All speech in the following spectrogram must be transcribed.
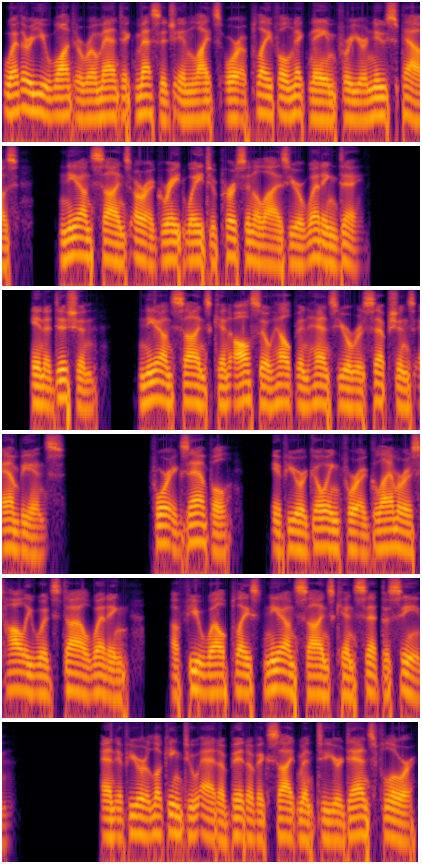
Whether you want a romantic message in lights or a playful nickname for your new spouse, neon signs are a great way to personalize your wedding day. In addition, neon signs can also help enhance your reception's ambience. For example, if you're going for a glamorous Hollywood-style wedding, a few well-placed neon signs can set the scene. And if you're looking to add a bit of excitement to your dance floor,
